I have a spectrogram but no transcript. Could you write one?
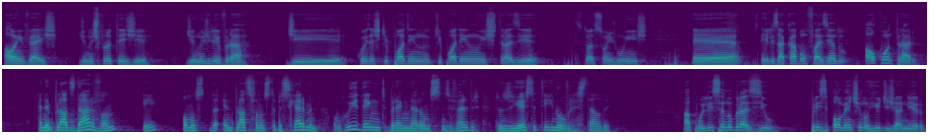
ao invés de nos proteger, de nos livrar de coisas que podem, que podem nos trazer situações ruins, é, eles acabam fazendo ao contrário. En in plaats daarvan, eh, om ons de- in plaats van ons te beschermen, om goede dingen te brengen naar ons en verder, doen ze juist het tegenovergestelde. A polícia no Brasil, principalmente no Rio de Janeiro,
